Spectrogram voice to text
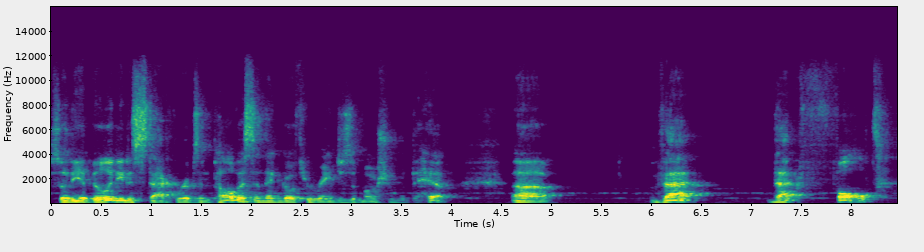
so the ability to stack ribs and pelvis and then go through ranges of motion with the hip uh, that that fault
